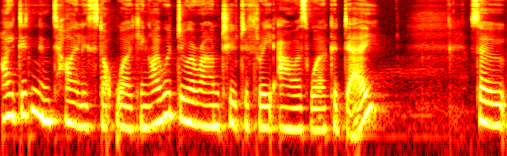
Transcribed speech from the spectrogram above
I didn't entirely stop working. I would do around two to three hours work a day. So,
